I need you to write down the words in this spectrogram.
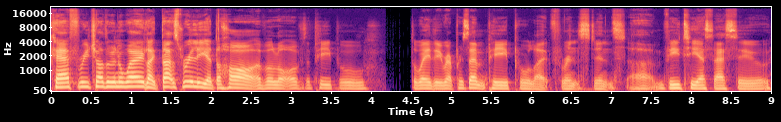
care for each other in a way. Like, that's really at the heart of a lot of the people, the way they represent people. Like, for instance, um, VTSS, who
